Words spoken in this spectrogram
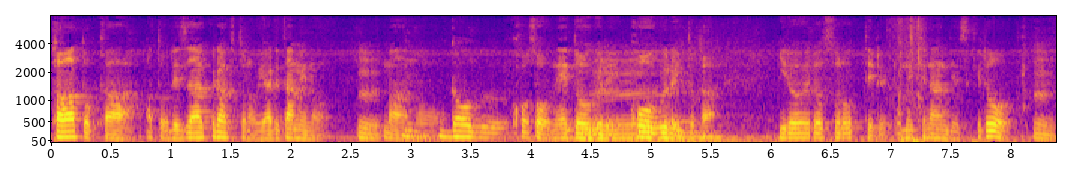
革とかあとレザークラフトのをやるための,、うん。まああの道具。こそうね道具類うん。工具類とかいろいろ揃ってるお店なんですけど、うん。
